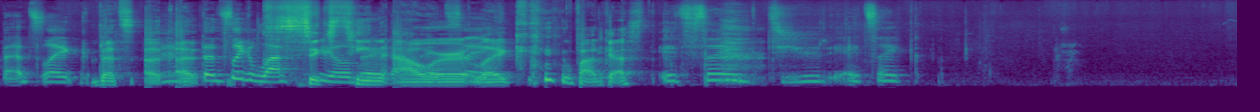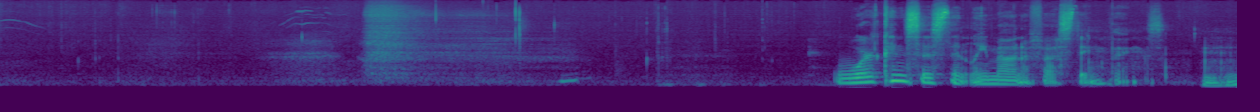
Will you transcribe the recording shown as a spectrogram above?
that's like That's a, a that's like left field 16 right now. hour It's like, podcast. It's like, dude, it's like. We're consistently manifesting things. Mm-hmm.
